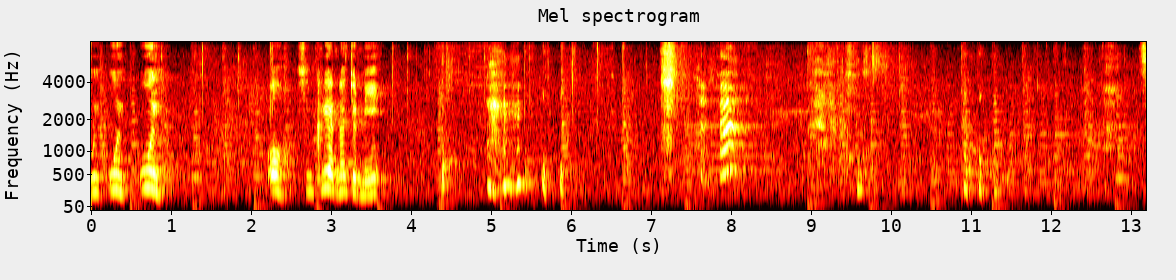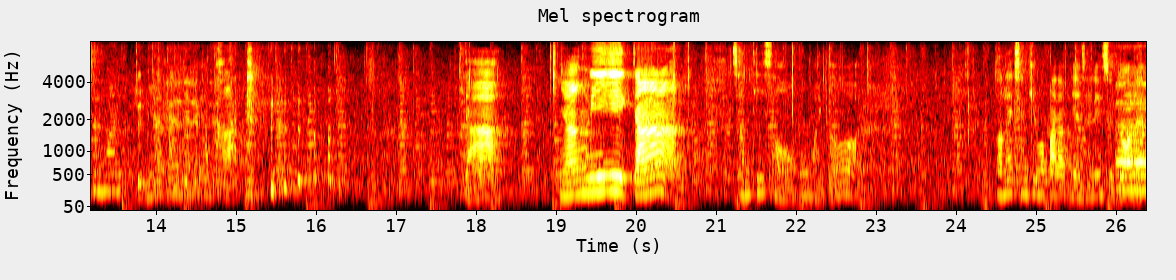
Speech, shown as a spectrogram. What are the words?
อุ้ยอุ้ยอุ้ยโอ้ฉันเครียดนะจุดนี้ ฉันว่าจุดนี้นะคะที่ฉันจะทำขาด จ้า ยังมีอีกจ้า ชั้นที่สองโอ้ my god ตอนแรกฉันคิดว่าปลาตะเพียนชั้นนี้สุดยอดแล้ว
